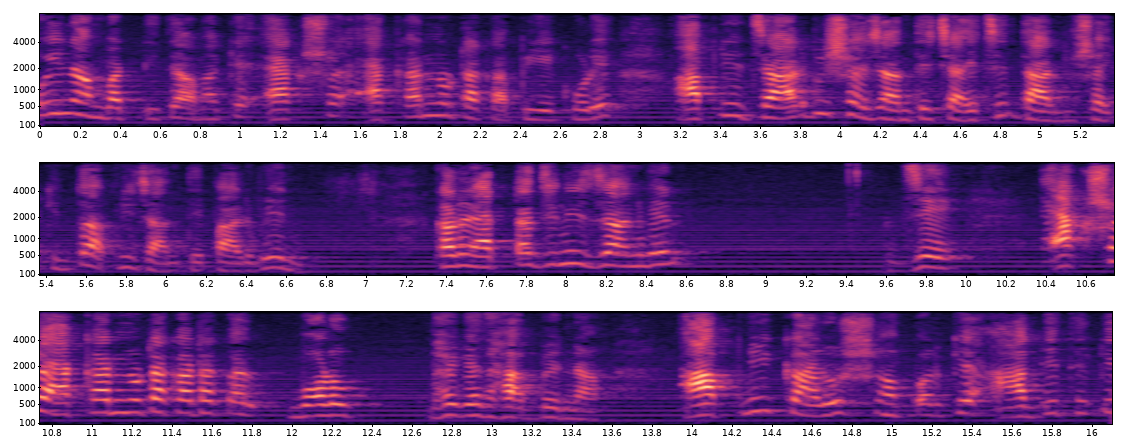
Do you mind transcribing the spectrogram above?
ওই নাম্বারটিতে আমাকে একশো একান্ন টাকা পে করে আপনি যার বিষয়ে জানতে চাইছেন, তার বিষয়ে কিন্তু আপনি জানতে পারবেন। কারণ একটা জিনিস জানবেন যে একশো একান্ন টাকা বড় ভেবে ভাববে না। আপনি কারোর সম্পর্কে আগে থেকে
